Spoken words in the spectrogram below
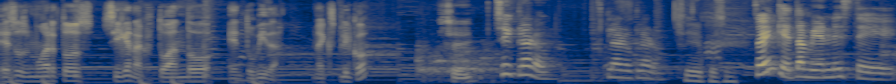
esos muertos siguen actuando en tu vida. ¿Me explico? Sí. Sí, claro. Claro, claro. Sí, pues sí. ¿Saben que también este,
